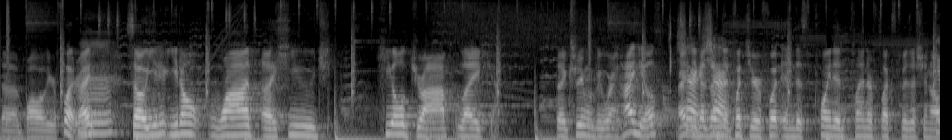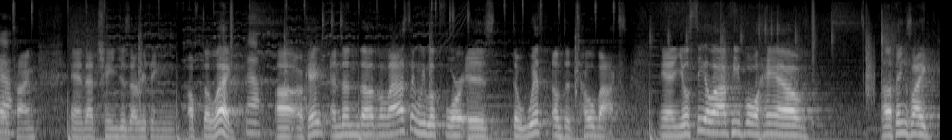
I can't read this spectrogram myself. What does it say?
the ball of your foot, right? So you, you don't want a huge heel drop like the extreme would be wearing high heels, right? Sure, because sure. then they put your foot in this pointed plantar flex position all Yeah. the time, and that changes everything up the leg. Yeah. Uh, okay, and then the, the last thing we look for is the width of the toe box. And you'll see a lot of people have uh, things like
